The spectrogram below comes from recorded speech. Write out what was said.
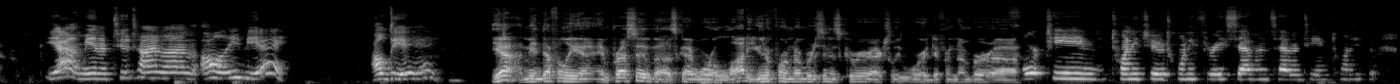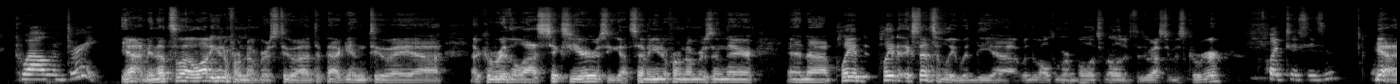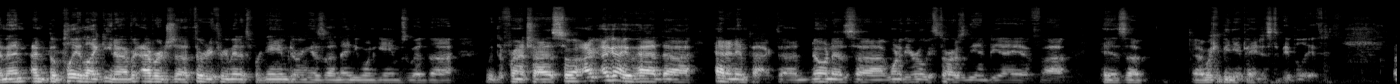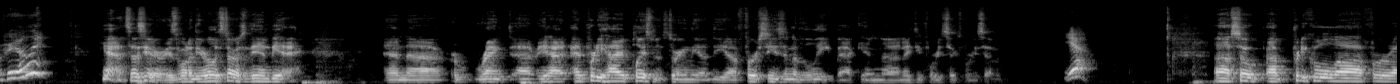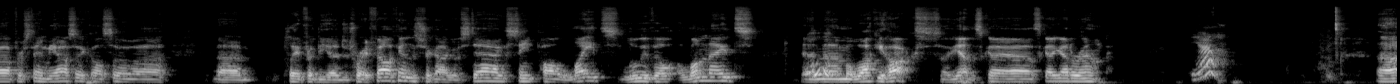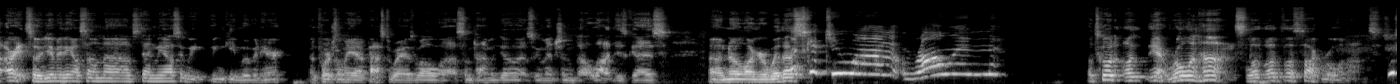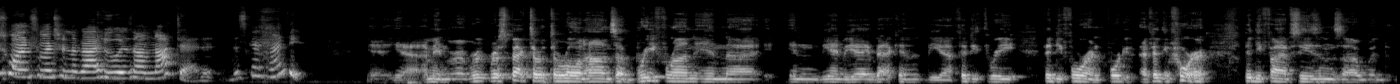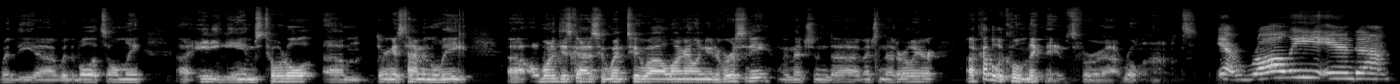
Yeah, I mean a two-time um, All ABA, All BAA. Yeah, I mean definitely uh, impressive. Uh, this guy wore a lot of uniform numbers in his career. Actually wore a different number. Uh, 14, 22, 23, 7, 17, 23, 12, and 3. Yeah, I mean that's a lot of uniform numbers to uh, to pack into a uh, a career the last six years. He got seven uniform numbers in there and uh, played played extensively with the uh, with the Baltimore Bullets relative to the rest of his career. Played two seasons. Yeah, I mean, and but played like you know averaged uh, 33 minutes per game during his uh, 91 games with uh, with the franchise. So a, a guy who had uh, had an impact, uh, known as uh, one of the early stars of the NBA, if his Wikipedia pages to be believed. Really? Yeah, it says here he's one of the early stars of the NBA, and ranked he had, had pretty high placements during the the first season of the league back in 1946-47. Yeah. Uh, so uh, pretty cool uh, for uh, for Stan Miasek. Also uh, uh, played for the Detroit Falcons, Chicago Stags, St. Paul Lights, Louisville Alumnites, and Milwaukee Hawks. So yeah, this guy this guy got around. Yeah. all right. So do you have anything else on on Stan Miasek? We, we can keep moving here. Unfortunately, I passed away as well some time ago. As we mentioned, a lot of these guys are no longer with us. Let's get to um, Rollen Let's go. To, yeah, Rollen Hans. Let, let, us talk Rollen Hans. Just wanted to mention the guy who is um not dead. This guy's ninety. Yeah, yeah. I mean, re- respect to, to Rollen Hans. A brief run in uh, in the NBA back in the uh, 53, 54, and 40, uh, 54, 55 seasons uh, with with the uh, with the Bullets only. Uh, 80 games total um, during his time in the league. Uh, one of these guys who went to uh, Long Island University. We mentioned uh, mentioned that earlier. A couple of cool nicknames for uh, Rollen Hans yeah, Raleigh and um,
